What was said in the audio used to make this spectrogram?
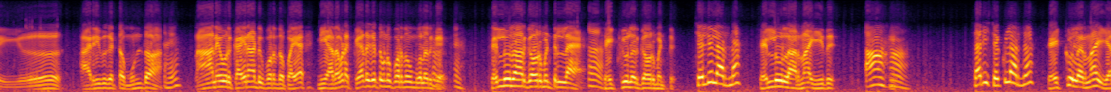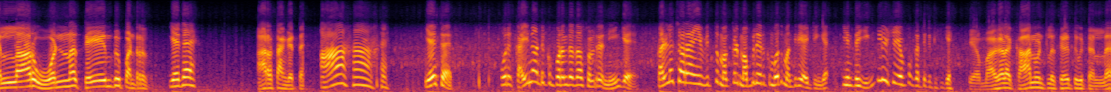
ஐயோ அறிவு கட்ட முண்டம். நானே ஒரு கை நாட்டுக்கு பிறந்த பையன். நீ அதை விட கேடு கட்டவனு பிறந்தவன் போல இருக்கு. செல்லுலார் கவர்மெண்ட் இல்ல. செக்யூலர் கவர்மெண்ட் செல்லுலார்னா? செல்லுலார்னா இது. ஆஹா. சரி செக்குலார்னா செக்குலர்னா எல்லாரும் ஒன்னா சேர்ந்து பண்றது. எதை? அரசாங்கத்தை. ஆஹா. ஏன் சார் ஒரு கை நாட்டுக்கு பிறந்ததா சொல்ற நீங்க கள்ளச்சாராயம் வித்து மக்கள் மப்பிள் இருக்கும்போது மந்திரி ஆயிட்டீங்க. இந்த இங்கிலீஷ் எப்போ கத்துக்கிட்டீங்க? என் மகளை கான்வென்ட்ல சேர்த்து விட்டேன்ல.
